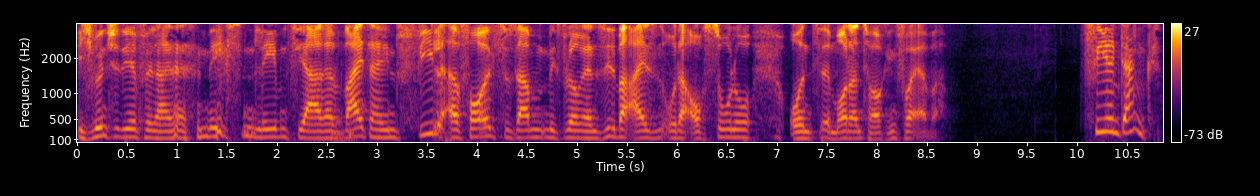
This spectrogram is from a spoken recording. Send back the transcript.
Ich wünsche dir für deine nächsten Lebensjahre weiterhin viel Erfolg zusammen mit Florian Silbereisen oder auch Solo und äh, Modern Talking Forever. Vielen Dank.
